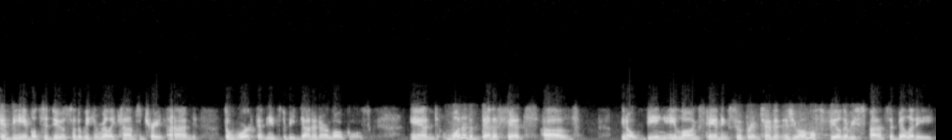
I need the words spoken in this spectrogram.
and be able to do so that we can really concentrate on the work that needs to be done in our locals. And one of the benefits of you know, being a long-standing superintendent is you almost feel the responsibility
